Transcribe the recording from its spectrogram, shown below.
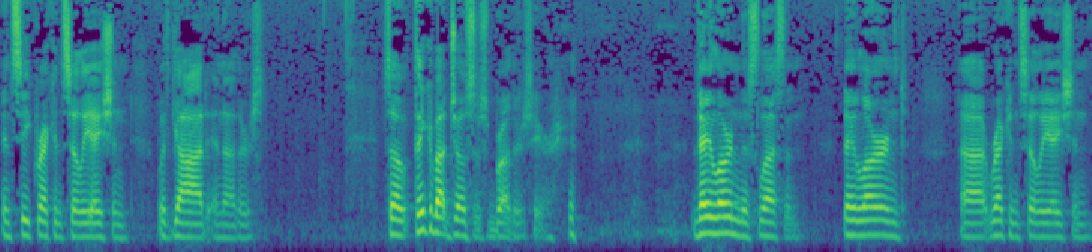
and seek reconciliation with God and others. So think about Joseph's brothers here. they learned this lesson. They learned uh, reconciliation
